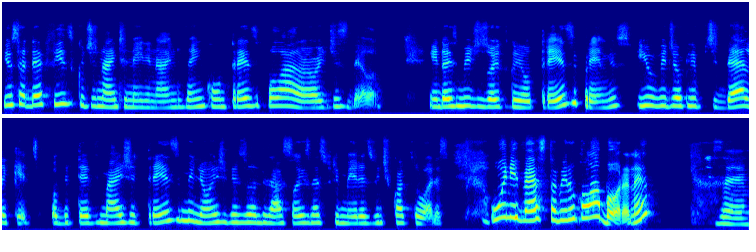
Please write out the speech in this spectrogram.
e o CD físico de 1989 vem com 13 polaroids dela. Em 2018 ganhou 13 prêmios e o videoclipe de Delicate obteve mais de 13 milhões de visualizações nas primeiras 24 horas. O universo também não colabora, né? Pois é.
